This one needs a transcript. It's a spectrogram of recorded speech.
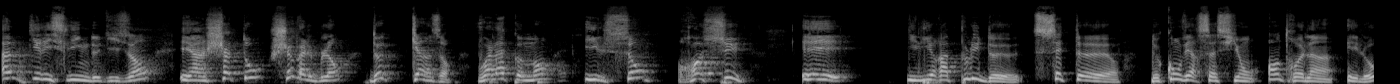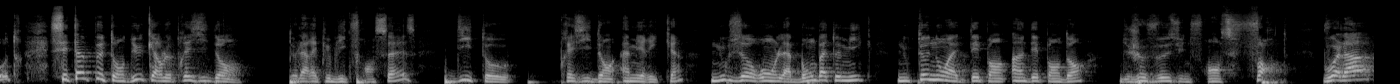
Un petit Riesling de 10 ans. Et un château cheval blanc de 15 ans. Voilà comment ils sont reçus. Et il y aura plus de 7 heures de conversation entre l'un et l'autre. C'est un peu tendu car le président de la République française dit au président américain, nous aurons la bombe atomique, nous tenons indépendants, je veux une France forte. Voilà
